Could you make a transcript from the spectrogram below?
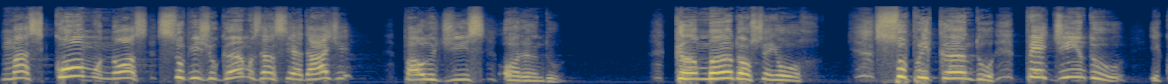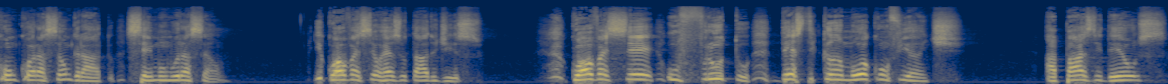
Mas como nós subjugamos a ansiedade? Paulo diz orando, clamando ao Senhor, suplicando, pedindo e com o coração grato, sem murmuração. E qual vai ser o resultado disso? Qual vai ser o fruto deste clamor confiante? A paz de Deus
